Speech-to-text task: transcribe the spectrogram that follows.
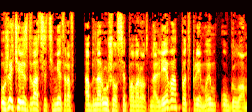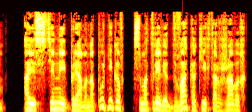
Уже через двадцать метров обнаружился поворот налево под прямым углом, а из стены прямо на путников смотрели два каких-то ржавых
